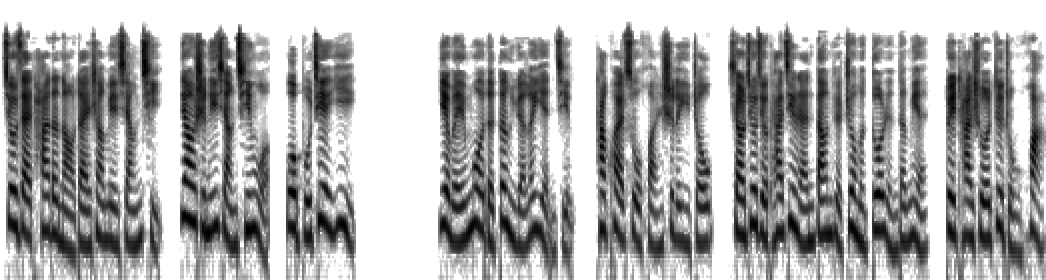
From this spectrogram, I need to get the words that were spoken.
就在他的脑袋上面响起：“要是你想亲我，我不介意。”叶维蓦地瞪圆了眼睛，他快速环视了一周，小舅舅他竟然当着这么多人的面对他说这种话，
